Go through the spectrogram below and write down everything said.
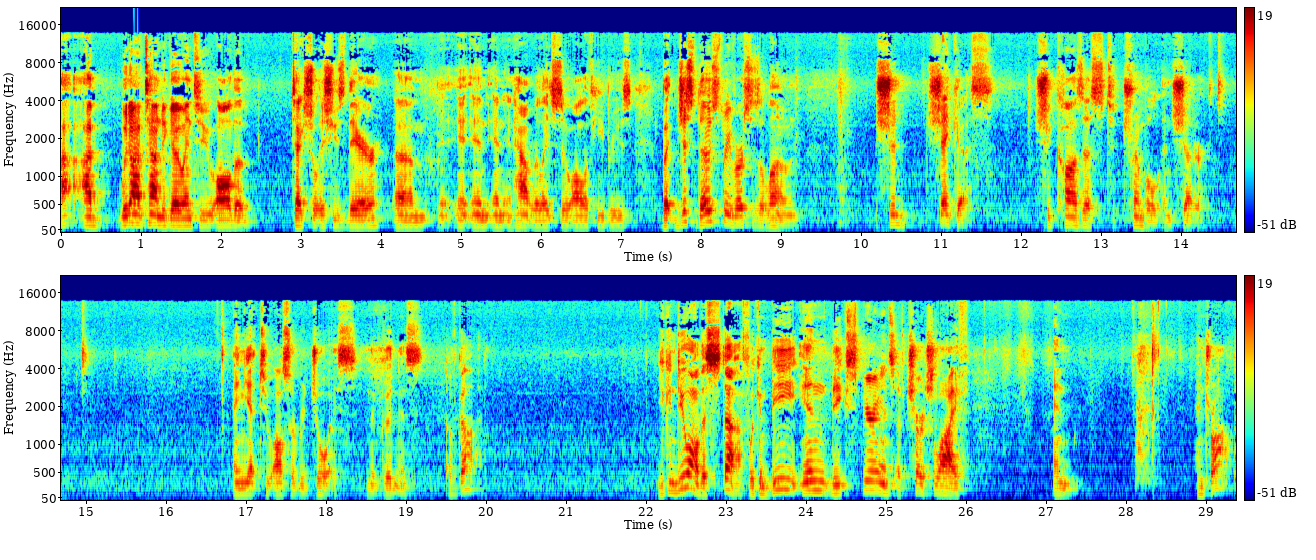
I, I, we don't have time to go into all the textual issues there um, and, and, and how it relates to all of Hebrews, but just those three verses alone should shake us, should cause us to tremble and shudder, and yet to also rejoice in the goodness of God. You can do all this stuff. We can be in the experience of church life and, and drop.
